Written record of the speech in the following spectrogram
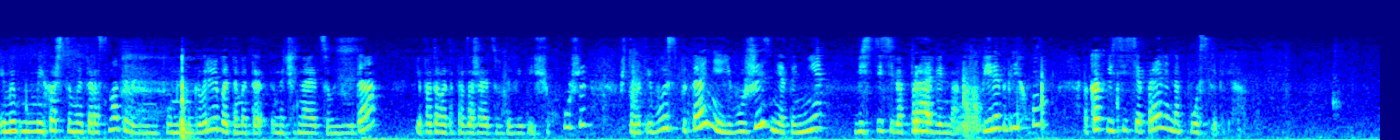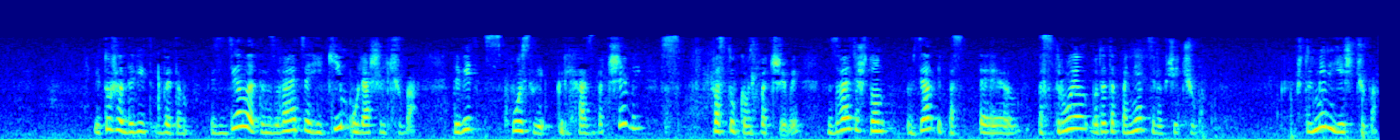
и мы, мне кажется, мы это рассматривали, не помню, мы говорили об этом, это начинается у Иуда, и потом это продолжается у Давида еще хуже, что вот его испытание, его жизнь это не вести себя правильно перед грехом, а как вести себя правильно после греха. И то, что Давид в этом сделал, это называется Хиким Уля Шельчува. Давид после греха с Батшевой, с поступком с Батшевой, называется, что он взял и э, построил вот это понятие вообще чува. Что в мире есть чува.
